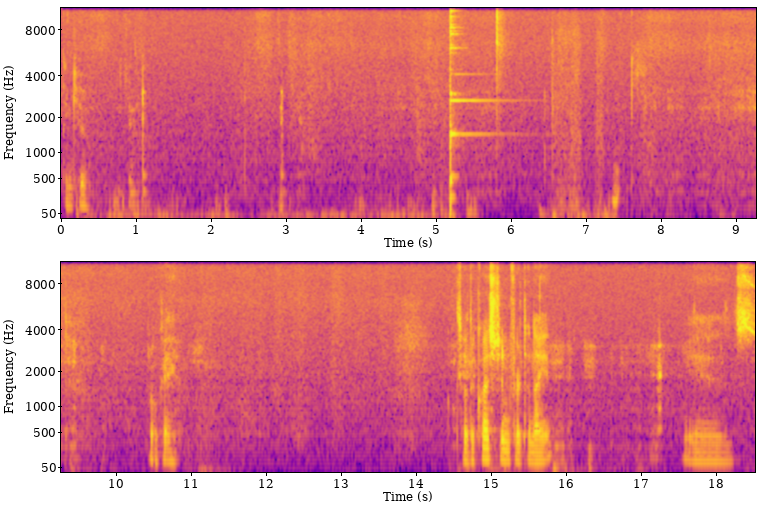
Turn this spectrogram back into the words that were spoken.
Thank you. Thank you. Okay. So the question for tonight is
